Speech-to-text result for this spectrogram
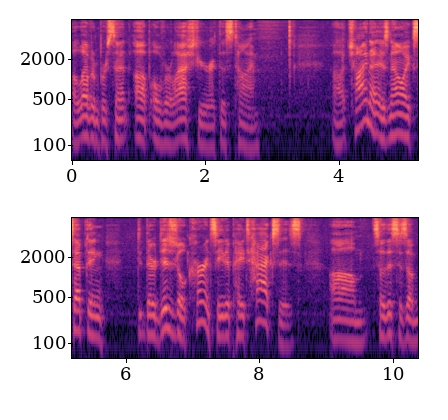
11% up over last year at this time. Uh, China is now accepting their digital currency to pay taxes. Um, so this is a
